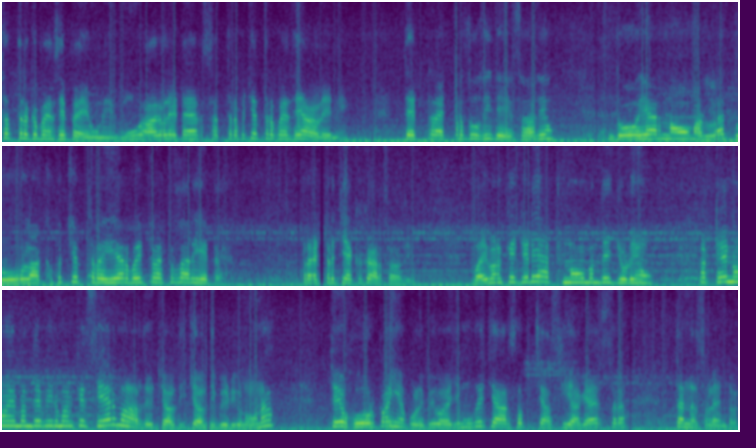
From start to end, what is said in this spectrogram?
70 ਕੁ ਪੈਸੇ ਪਏ ਹੋਣੇ। ਮੂਹ ਅਗਲੇ ਟਾਇਰ 70 75 ਪੈਸੇ ਅਗਲੇ ਨੇ। ਤੇ ਟਰੈਕਟਰ ਤੁਸੀਂ ਦੇਖ ਸਕਦੇ ਹੋ 2009 ਮਾਡਲ ਹੈ 2 ਲੱਖ 75 ਹਜ਼ਾਰ ਬਾਈ ਟਰੈਕਟਰ ਦਾ ਰੇਟ ਹੈ। ਟਰੈਕਟਰ ਚੈੱਕ ਕਰ ਸਕਦੇ ਹੋ। ਬਾਈ ਬਣ ਕੇ ਜਿਹੜੇ 8-9 ਬੰਦੇ ਜੁੜਿਓ ਹੋ 8-9 ਬੰਦੇ ਵੀਰ ਬਣ ਕੇ ਸ਼ੇਅਰ ਮਾਰ ਦਿਓ ਚਲਦੀ ਚਲਦੀ ਵੀਡੀਓ ਨੂੰ ਨਾ ਤੇ ਹੋਰ ਭਾਈਆਂ ਕੋਲੇ ਵੀ ਬਾਜੀ ਮੂਰੇ 485 ਆ ਗਿਆ ਇਸ ਤਰ੍ਹਾਂ, ਤਿੰਨ ਸਿਲੰਡਰ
